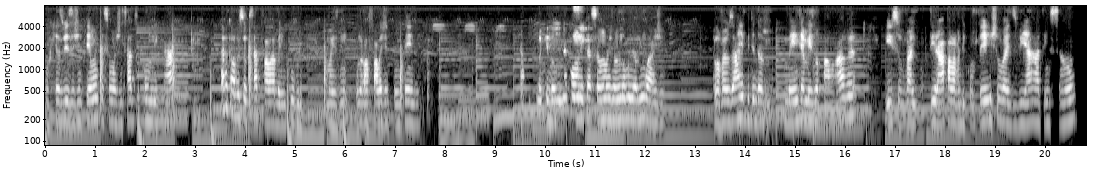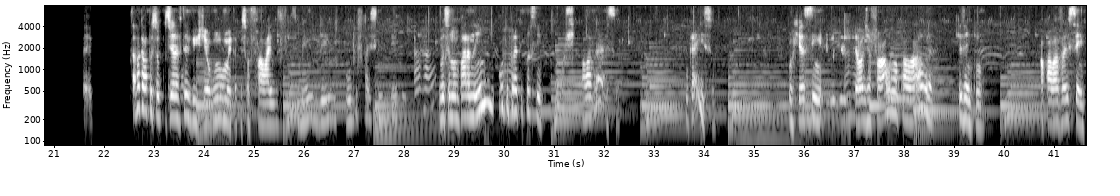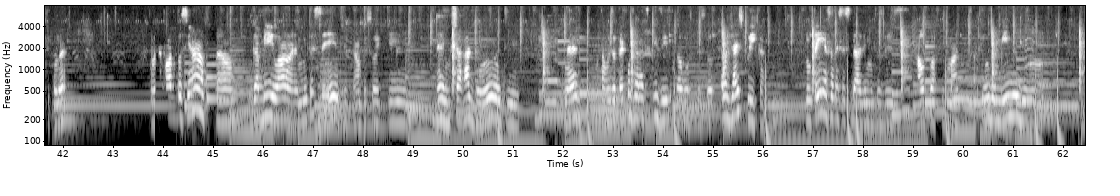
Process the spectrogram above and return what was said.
Porque às vezes a gente tem uma intenção, a gente sabe se comunicar. Sabe aquela pessoa que sabe falar bem em público, mas quando ela fala a gente não entende? É a pessoa que domina a comunicação, mas não domina a linguagem. Ela vai usar repetidamente a mesma palavra, isso vai tirar a palavra de contexto, vai desviar a atenção. É, Sabe aquela pessoa que você já deve ter visto em algum momento a pessoa falar e você fala assim, meu Deus, tudo faz sentido. Uhum. E você não para nem um minuto pra tipo assim, poxa, que palavra é essa? O que é isso? Porque assim, ela já fala uma palavra, exemplo, a palavra excêntrico, né? Ela já fala tipo assim, ah, a Gabi lá é muito excêntrica, é uma pessoa que é extravagante né? Talvez até considerado esquisito para algumas pessoas. Ela já explica. Não tem essa necessidade, muitas vezes, autoafirmar. Tem um domínio de uma,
